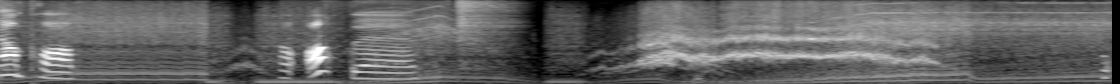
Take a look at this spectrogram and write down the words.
Yan pop. Ya ah be. Çok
